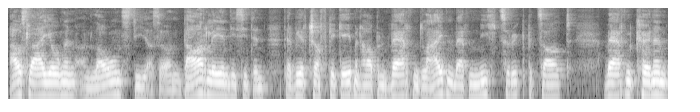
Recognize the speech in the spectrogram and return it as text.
Ausleihungen, an Loans, die, also an Darlehen, die sie den, der Wirtschaft gegeben haben, werden leiden, werden nicht zurückbezahlt werden können.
